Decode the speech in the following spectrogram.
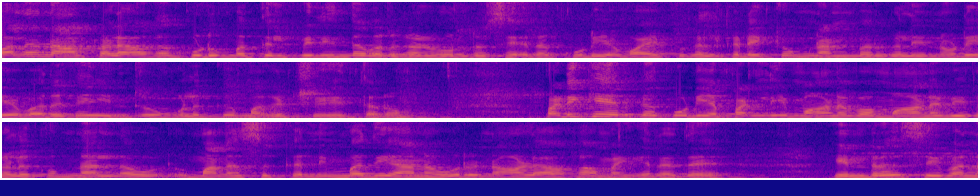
பல நாட்களாக குடும்பத்தில் பிரிந்தவர்கள் ஒன்று சேரக்கூடிய வாய்ப்புகள் கிடைக்கும். நண்பர்களினுடைய வருகை இன்று உங்களுக்கு மகிழ்ச்சியை தரும். படிக்க இருக்கக்கூடிய பள்ளி மாணவ மாணவிகளுக்கும் நல்ல ஒரு மனசுக்கு நிம்மதியான ஒரு நாளாக அமைகிறது. இன்று சிவன்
